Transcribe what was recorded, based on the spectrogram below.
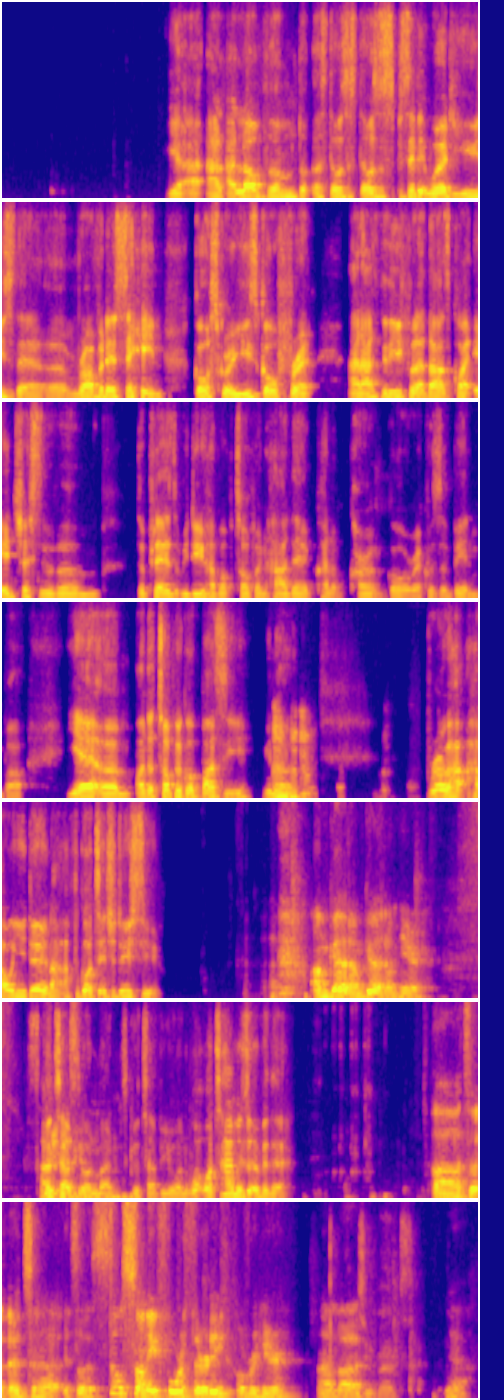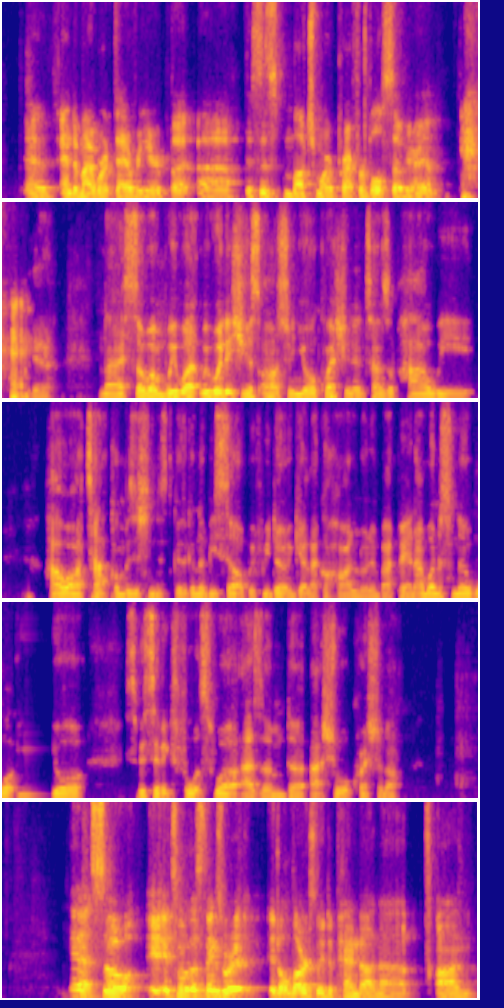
Yeah, I, I I love them. There was a, there was a specific word you used there. Um, rather than saying goal scorer, use goal threat. And I do feel like that was quite interesting with um, the players that we do have up top and how their kind of current goal records have been. But yeah, um, on the topic of Buzzy, you know, Mhm. bro, how, how are you doing? I, I forgot to introduce you. I'm good. I'm good. I'm here. It's good you to have you on, man. It's good to have you on. What what time is it over there? Uh, it's a it's a it's a still sunny 4:30 over here. I'm uh, Not too yeah, uh, end of my workday over here, but uh, this is much more preferable. So here I am. Yeah, nice. So when we were we were literally just answering your question in terms of how we how our attack composition is, going to be set up if we don't get like a Haaland or Mbappe. And I wanted to know what your specific thoughts were as um the actual questioner. Yeah, so it's one of those things where it, it'll largely depend on uh, on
